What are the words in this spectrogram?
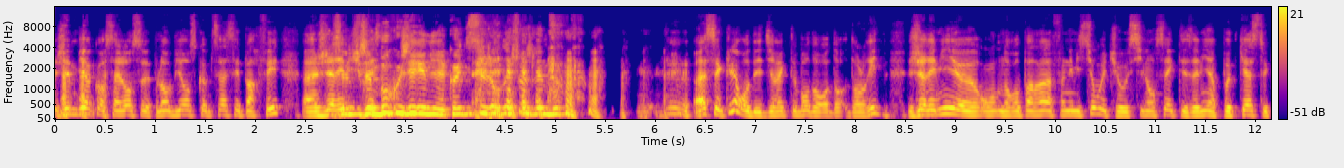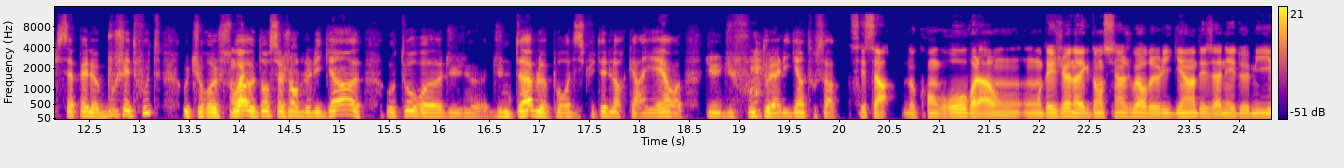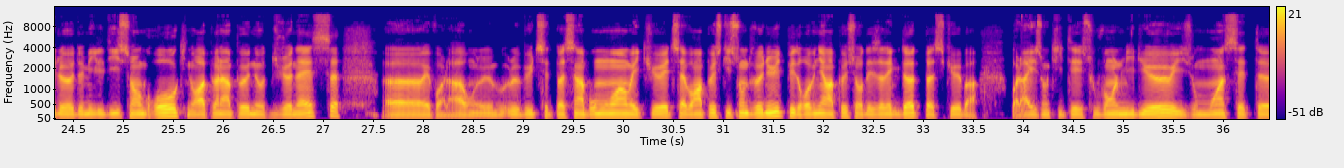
J'aime bien quand ça lance l'ambiance comme ça, c'est parfait. Euh, j'aime beaucoup Jérémy. Hein. Quand il dit ce genre de choses, je l'aime beaucoup. ah, c'est clair, on est directement dans, dans, le rythme. Jérémy, euh, on en reparlera à la fin de l'émission, mais tu as aussi lancé avec tes amis un podcast qui s'appelle Boucher de foot, où tu reçois ouais. d'anciens joueurs de Ligue 1 autour euh, d'une table pour discuter de leur carrière, du, du, foot, de la Ligue 1, tout ça. C'est ça. Donc en gros, voilà, on, on déjeune avec d'anciens joueurs de Ligue 1 des années 2000-2010 en gros, qui nous rappellent un peu notre jeunesse. Euh, et voilà, le but c'est de passer un bon moment avec eux et de savoir un peu ce qu'ils sont devenus, puis de revenir un peu sur des anecdotes parce que bah voilà, ils ont quitté souvent le milieu, ils ont moins cette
